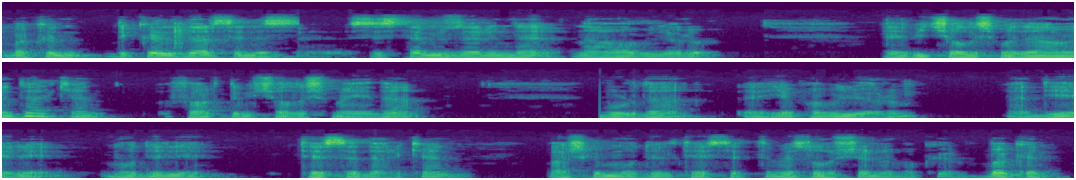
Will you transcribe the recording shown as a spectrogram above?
bakın dikkat ederseniz sistem üzerinde ne yapabiliyorum? E, bir çalışma devam ederken farklı bir çalışmayı da burada e, yapabiliyorum. Yani diğeri modeli test ederken başka bir modeli test ettim ve sonuçlarına bakıyorum. Bakın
